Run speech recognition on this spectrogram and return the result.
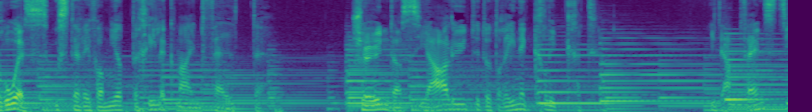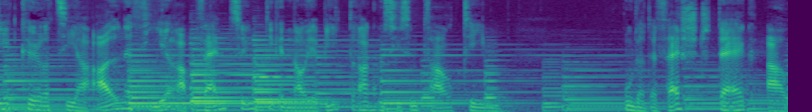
Gruß aus der reformierten Kirchengemeinde Felten. Schön, dass Sie anrufen oder reinklicken. In der Adventszeit hören Sie an allen vier Adventssündigen einen neuen Beitrag aus unserem Pfarrteam. Und an den Festtagen auch.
